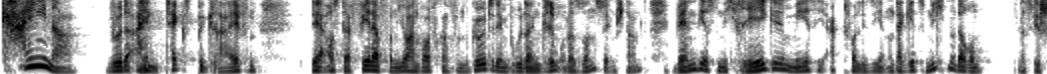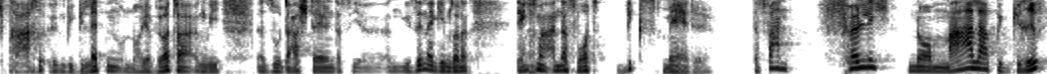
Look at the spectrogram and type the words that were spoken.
Keiner würde einen Text begreifen, der aus der Feder von Johann Wolfgang von Goethe, den Brüdern Grimm oder sonst wem stammt, wenn wir es nicht regelmäßig aktualisieren. Und da geht es nicht nur darum, dass wir Sprache irgendwie glätten und neue Wörter irgendwie äh, so darstellen, dass sie äh, irgendwie Sinn ergeben, sondern denk mal an das Wort Wichsmädel. Das war ein völlig normaler Begriff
